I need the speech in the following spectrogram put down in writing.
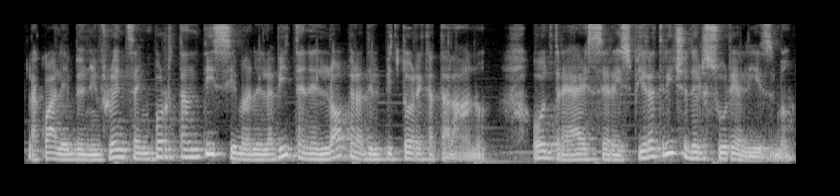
la quale ebbe un'influenza importantissima nella vita e nell'opera del pittore catalano, oltre a essere ispiratrice del surrealismo.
